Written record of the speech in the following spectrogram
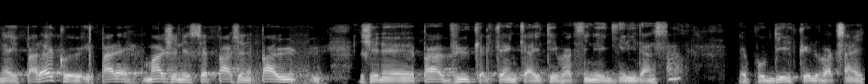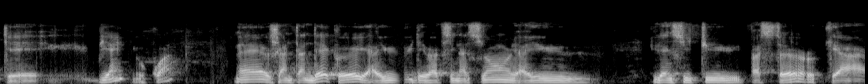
Mais il paraît que, il paraît. Moi, je ne sais pas, je n'ai pas eu, je n'ai pas vu quelqu'un qui a été vacciné et guéri dans ça, pour dire que le vaccin était bien ou quoi. Mais j'entendais qu'il y a eu des vaccinations, il y a eu l'Institut Pasteur qui a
